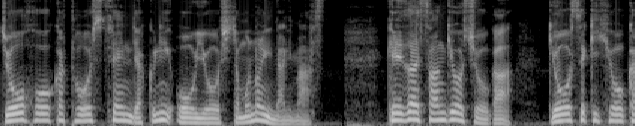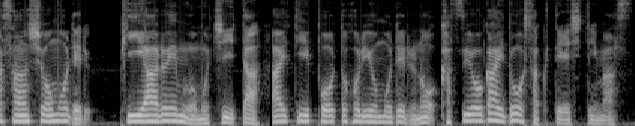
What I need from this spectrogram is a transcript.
情報化投資戦略に応用したものになります。経済産業省が業績評価参照モデル PRM を用いた IT ポートフォリオモデルの活用ガイドを策定しています。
